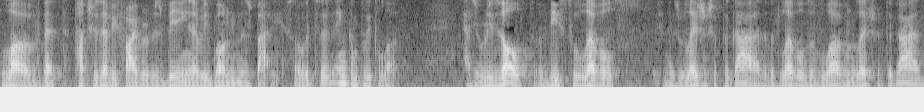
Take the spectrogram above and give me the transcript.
love that touches every fiber of his being and every bone in his body. So it's an incomplete love. As a result of these two levels in his relationship to God, of his levels of love and relationship to God,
